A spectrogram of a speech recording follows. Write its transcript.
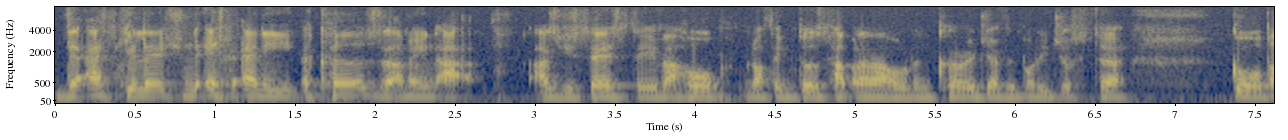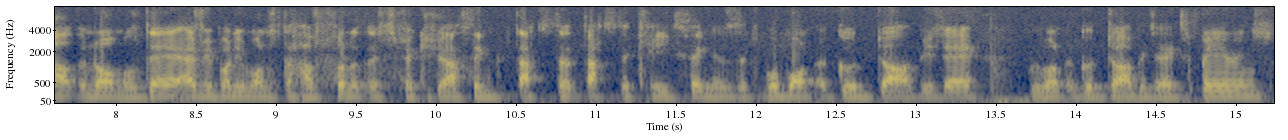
the escalation, if any, occurs. I mean, I, as you say, Steve, I hope nothing does happen, and I would encourage everybody just to go about the normal day. Everybody wants to have fun at this fixture. I think that's the that's the key thing is that we want a good derby day. We want a good derby day experience.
